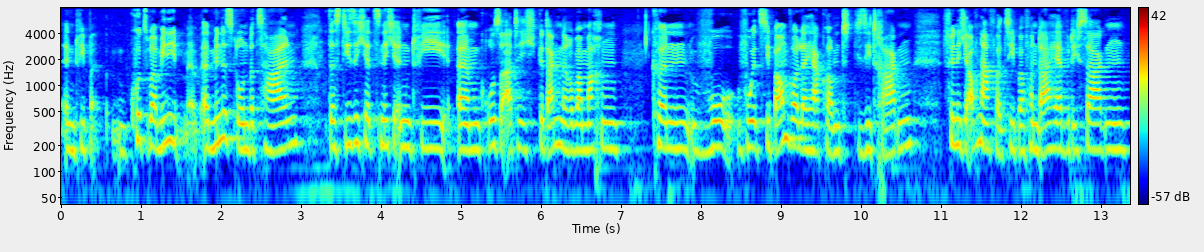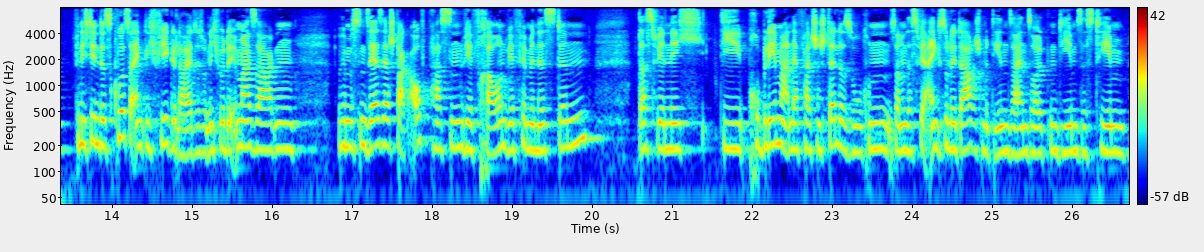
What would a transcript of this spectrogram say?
irgendwie kurz über Mini, äh, Mindestlohn bezahlen, dass die sich jetzt nicht irgendwie ähm, großartig Gedanken darüber machen können, wo, wo jetzt die Baumwolle herkommt, die sie tragen, finde ich auch nachvollziehbar. Von daher würde ich sagen, finde ich den Diskurs eigentlich fehlgeleitet und ich würde immer sagen, wir müssen sehr, sehr stark aufpassen, wir Frauen, wir Feministinnen, dass wir nicht die Probleme an der falschen Stelle suchen, sondern dass wir eigentlich solidarisch mit denen sein sollten, die im System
